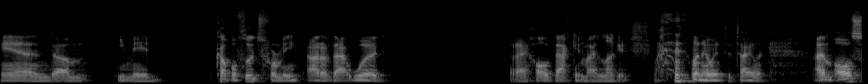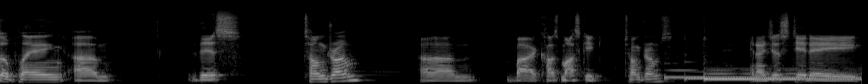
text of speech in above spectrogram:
And um, he made a couple flutes for me out of that wood that I hauled back in my luggage when I went to Thailand. I'm also playing um, this tongue drum um, by Kosmosky Tongue Drums. And I just did a,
